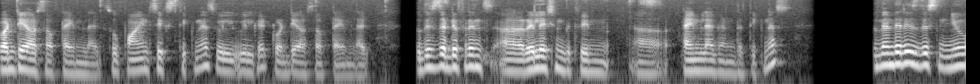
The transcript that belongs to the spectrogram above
20 hours of time lag. So 0.6 thickness will will get 20 hours of time lag. So this is the difference uh, relation between uh, time lag and the thickness. So then there is this new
